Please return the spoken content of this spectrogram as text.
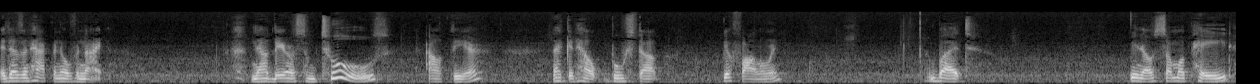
It doesn't happen overnight. Now, there are some tools out there that can help boost up your following, but you know, some are paid,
